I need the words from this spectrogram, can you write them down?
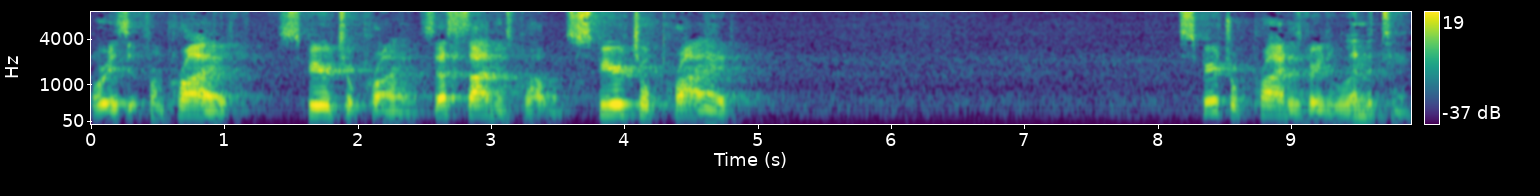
Or is it from pride? Spiritual pride. So that's Simon's problem. Spiritual pride. Spiritual pride is very limiting.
